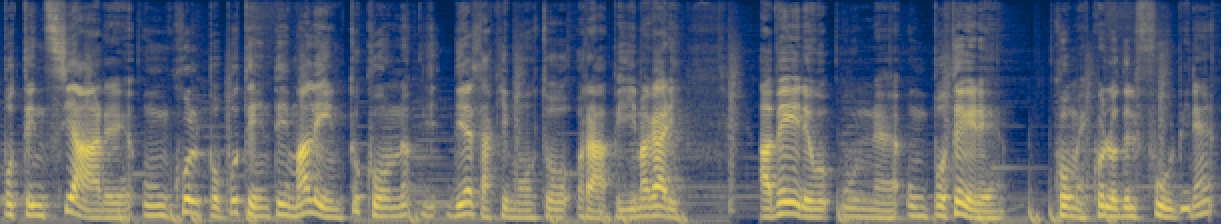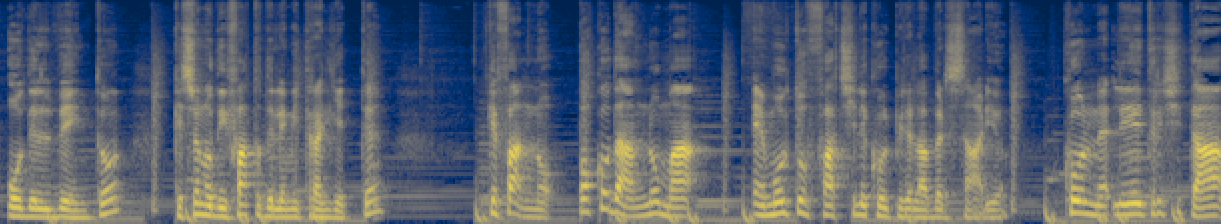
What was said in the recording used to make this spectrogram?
potenziare un colpo potente ma lento con degli attacchi molto rapidi. Magari avere un, un potere come quello del fulmine o del vento, che sono di fatto delle mitragliette, che fanno poco danno ma è molto facile colpire l'avversario. Con l'elettricità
